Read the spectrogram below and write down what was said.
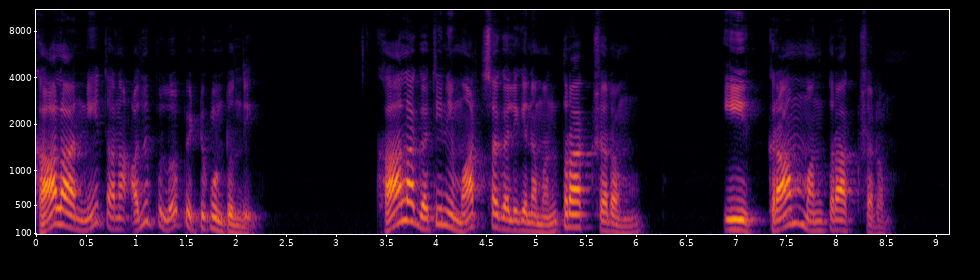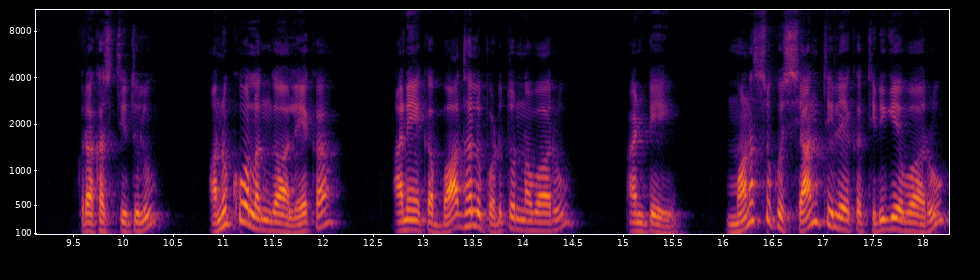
కాలాన్ని తన అదుపులో పెట్టుకుంటుంది. కాలగతిని మార్చగలిగిన మంత్రాక్షరం ఈ క్రామ్ మంత్రాక్షరం. గ్రహస్థితులు అనుకూలంగా లేక అనేక బాధలు పడుతున్నవారు అంటే మనసుకు శాంతి లేక తిరిగేవారు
